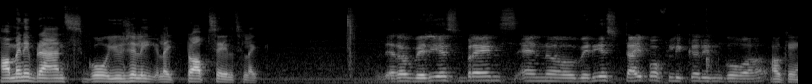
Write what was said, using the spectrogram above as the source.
how many brands go usually like top sales? Like There are various brands and uh, various type of liquor in Goa. okay,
